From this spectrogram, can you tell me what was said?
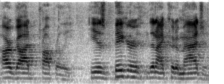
our God properly. He is bigger than I could imagine.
